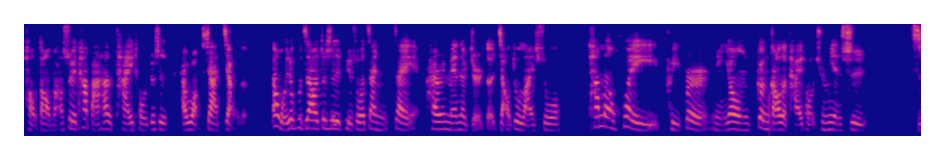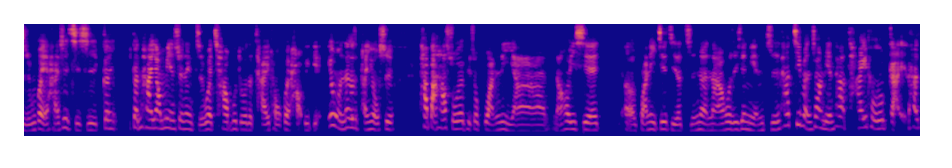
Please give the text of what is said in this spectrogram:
跑道嘛，所以他把他的 title 就是还往下降了。那我就不知道，就是比如说在在 hiring manager 的角度来说，他们会 prefer 你用更高的 title 去面试。职位还是其实跟跟他要面试那个职位差不多的抬头会好一点，因为我那个朋友是，他把他所有比如说管理啊，然后一些呃管理阶级的职能啊，或者一些年资，他基本上连他的 title 都改，他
